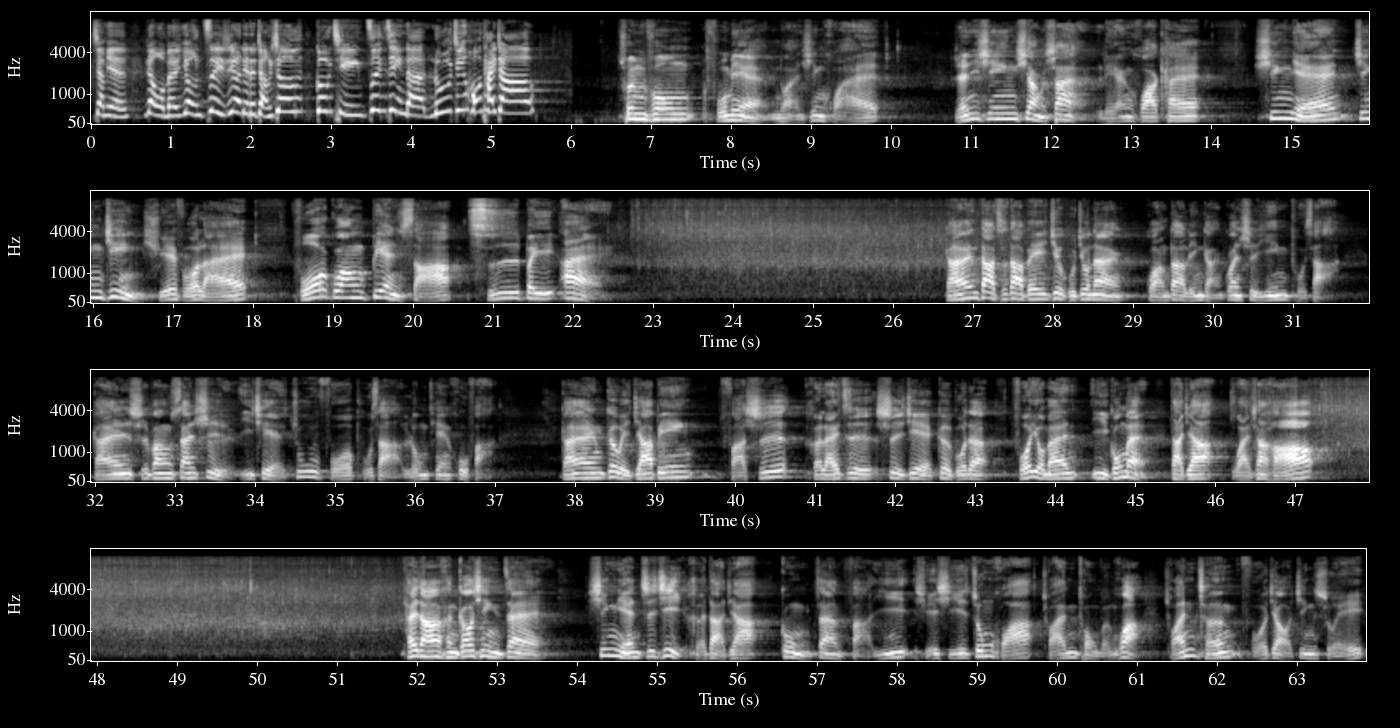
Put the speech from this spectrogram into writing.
下面让我们用最热烈的掌声，恭请尊敬的卢军红台长。春风拂面暖心怀，人心向善莲花开。新年精进学佛来，佛光遍洒慈悲爱。感恩大慈大悲救苦救难广大灵感观世音菩萨，感恩十方三世一切诸佛菩萨龙天护法，感恩各位嘉宾、法师和来自世界各国的佛友们、义工们，大家晚上好。台长很高兴在新年之际和大家共赞法医，学习中华传统文化，传承佛教精髓。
